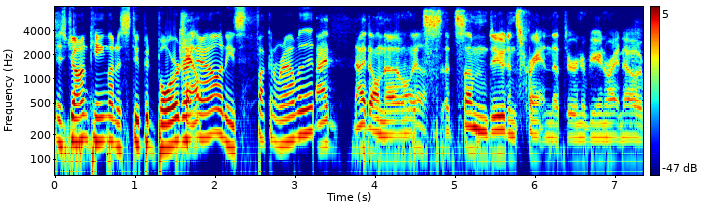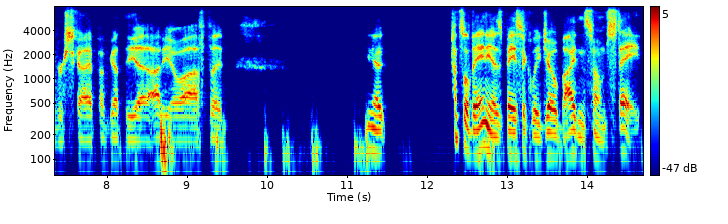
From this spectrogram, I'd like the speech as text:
is john king on a stupid board right now and he's fucking around with it I I don't know. Ugh. It's it's some dude in Scranton that they're interviewing right now over Skype. I've got the uh, audio off, but you know, Pennsylvania is basically Joe Biden's home state.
